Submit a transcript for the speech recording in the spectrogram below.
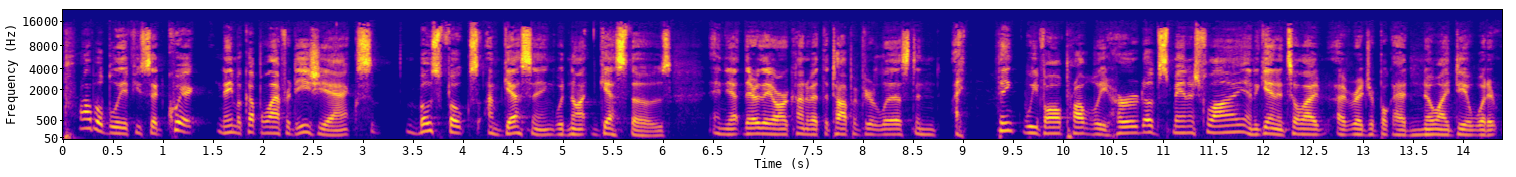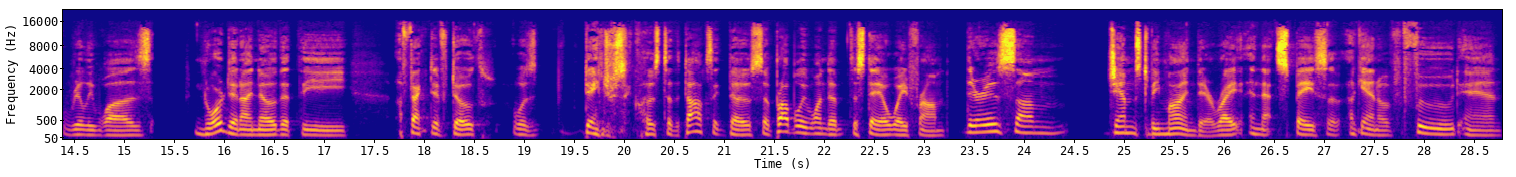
probably, if you said quick, name a couple aphrodisiacs, most folks, I'm guessing, would not guess those. And yet there they are kind of at the top of your list. And I think we've all probably heard of Spanish fly. And again, until I, I read your book, I had no idea what it really was, nor did I know that the effective dose was dangerously close to the toxic dose. So probably one to, to stay away from. There is some gems to be mined there, right? In that space of, again, of food and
